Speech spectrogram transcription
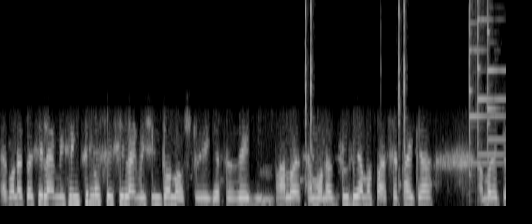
এখন একটা সেলাই মেশিন ছিল, সেই সেলাই মেশিনটাও নষ্ট হয়ে গেছে। যে ভালো একটা মনে যদি আমার পাশে থাকা আমার একটু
